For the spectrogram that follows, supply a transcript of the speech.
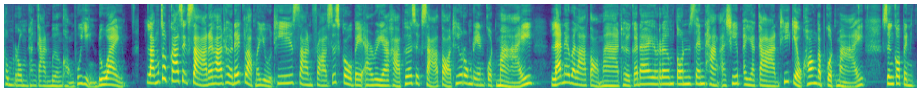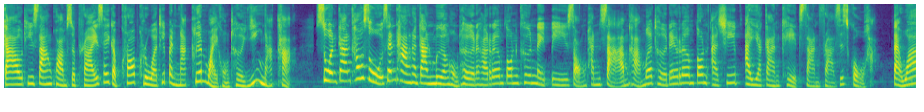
ชมรมทางการเมืองของผู้หญิงด้วย หลังจบการศึกษานะคะ เธอได้กลับมาอยู่ที่ซานฟรานซิสโกเบย์แอเรียค่ะ เพื่อศึกษาต่อที่โรงเรียนกฎหมาย และในเวลาต่อมาเธอก็ได้เริ่มต้นเส้นทางอาชีพอายการที่เกี่ยวข้องกับกฎหมาย ซึ่งก็เป็นก้าวที่สร้างความเซอร์ไพรส์ให้กับครอบครัวที่เป็นนักเคลื่อนไหวของเธอยิ่งนักค่ะส่วนการเข้าสู่เส้นทางทางการเมืองของเธอนะคะ เริ่มต้นขึ้นในปี 2003 ค่ะ เมื่อเธอได้เริ่มต้นอาชีพอายการเขตซานฟรานซิสโกค่ะ แต่ว่า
